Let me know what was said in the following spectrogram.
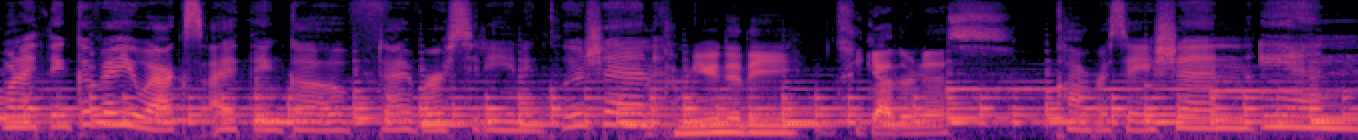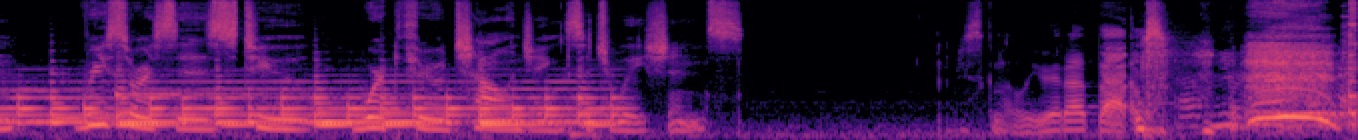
When I think of AUX, I think of diversity and inclusion, Community, Togetherness, conversation, and resources to work through challenging situations. I'm just gonna leave it at that.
